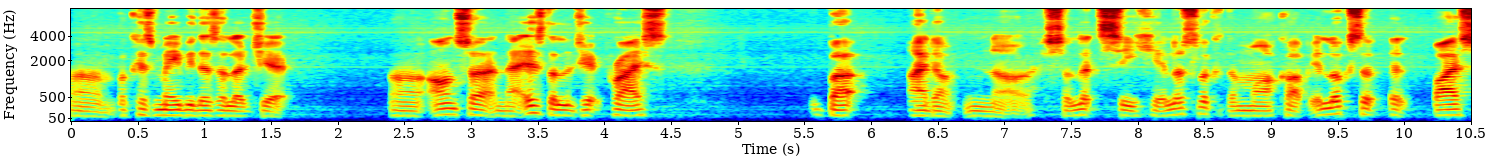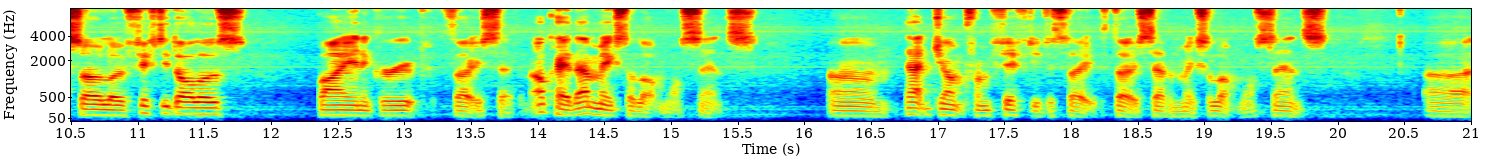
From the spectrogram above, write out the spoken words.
um, because maybe there's a legit uh, answer and that is the legit price, but I don't know. So let's see here. Let's look at the markup. It looks at, at buy solo fifty dollars, buy in a group thirty seven. Okay, that makes a lot more sense. Um, that jump from fifty to 30, thirty seven makes a lot more sense. Uh,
